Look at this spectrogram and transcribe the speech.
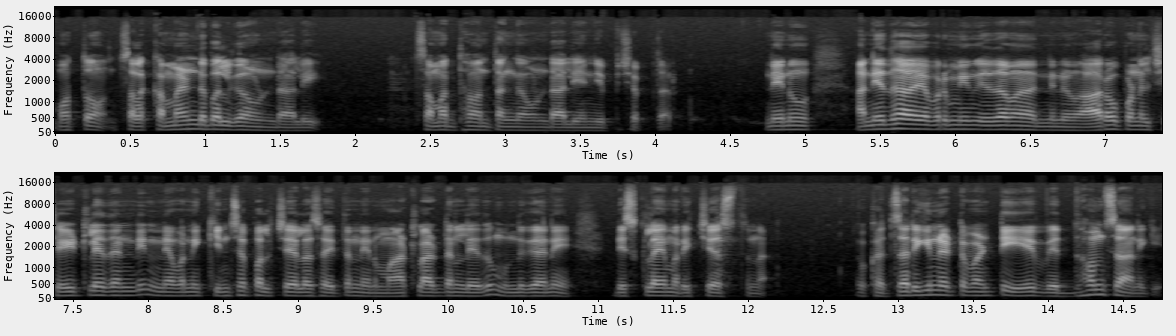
మొత్తం చాలా కమాండబుల్గా ఉండాలి సమర్థవంతంగా ఉండాలి అని చెప్పి చెప్తారు. నేను అన్యథా ఎవరి మీద నేను ఆరోపణలు చేయట్లేదండి నేను ఎవరిని కించపరిచేలా సైతం నేను మాట్లాడడం లేదు ముందుగానే డిస్క్లైమర్ ఇచ్చేస్తున్నా. ఒక జరిగినటువంటి విధ్వంసానికి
